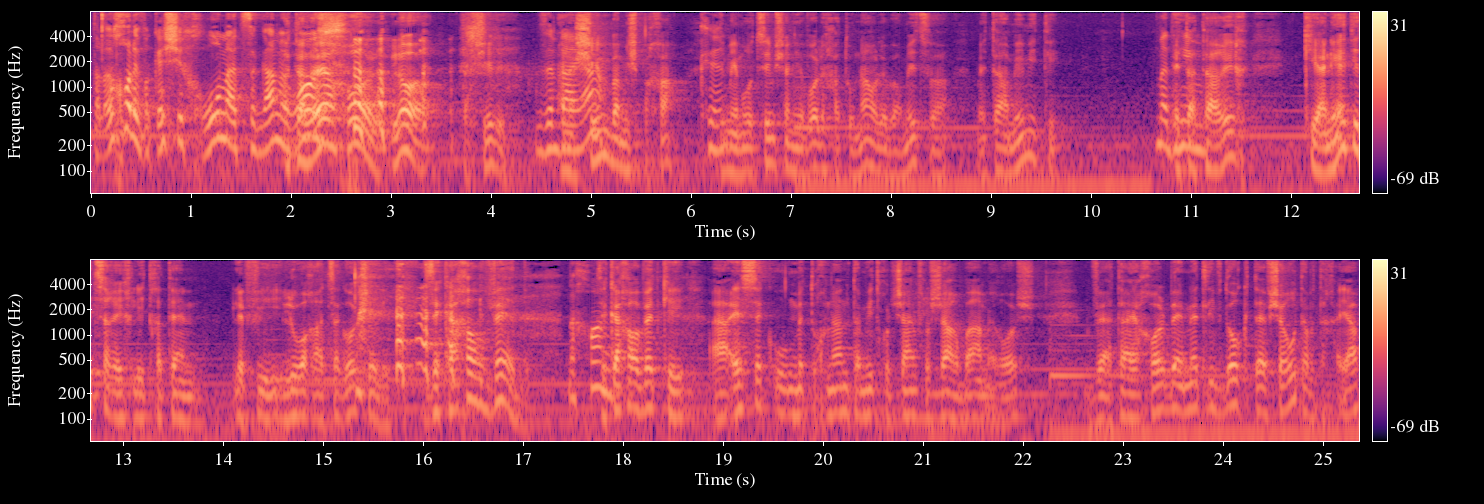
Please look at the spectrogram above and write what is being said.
אתה לא יכול לבקש שחרור מהצגה מראש. אתה לא יכול, לא. תקשיבי. זה בעיה. אנשים במשפחה, כן. אם הם רוצים שאני אבוא לחתונה או לבר מצווה, מתאמים איתי מדהים. את התאריך, כי אני הייתי צריך להתחתן לפי לוח ההצגות שלי. זה ככה עובד. נכון. זה ככה עובד, כי העסק הוא מתוכנן תמיד חודשיים, שלושה, ארבעה מראש, ואתה יכול באמת לבדוק את האפשרות, אבל אתה חייב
